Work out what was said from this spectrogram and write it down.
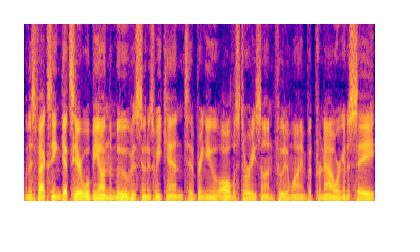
when this vaccine gets here, we'll be on the move as soon as we can to bring you all the stories on food and wine. But for now, we're going to say,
